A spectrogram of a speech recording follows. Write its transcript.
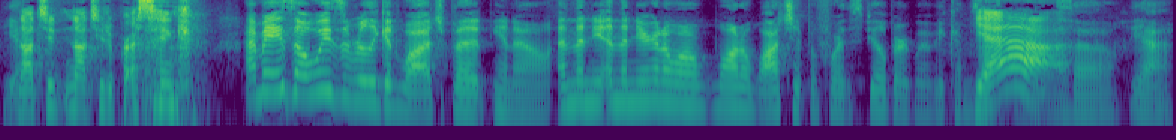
yeah. not too not too depressing. I mean, it's always a really good watch, but you know, and then and then you're gonna want to watch it before the Spielberg movie comes out. Yeah. right? So yeah.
